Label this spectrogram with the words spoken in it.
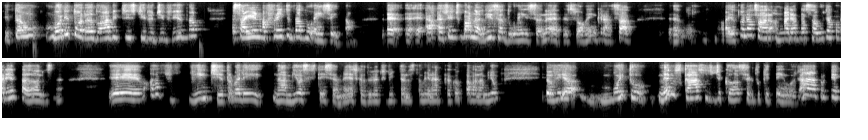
Então, monitorando hábitos e estilo de vida, é sair na frente da doença, então. É, é, a, a, gente banaliza a doença, né, pessoal? É engraçado. É, eu estou nessa área, na área da saúde há 40 anos, né? E, há 20, eu trabalhei na Mil Assistência Médica durante 20 anos também, na época que eu estava na Mil, eu via muito menos casos de câncer do que tem hoje. Ah, porque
